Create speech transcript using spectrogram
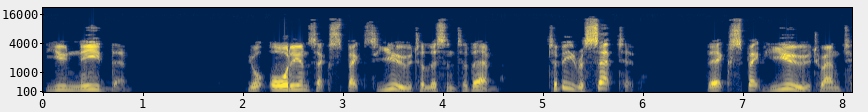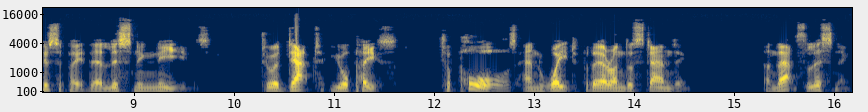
You need them. Your audience expects you to listen to them, to be receptive. They expect you to anticipate their listening needs, to adapt your pace, to pause and wait for their understanding. And that's listening.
